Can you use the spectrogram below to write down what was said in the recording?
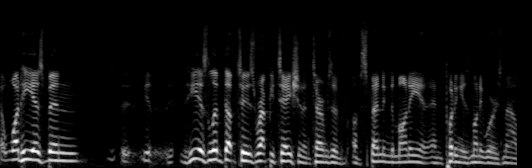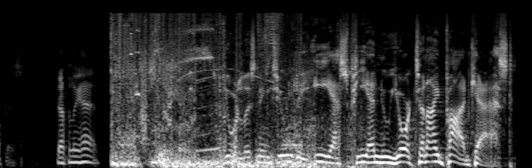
what he has been. uh, He has lived up to his reputation in terms of, of spending the money and, and putting his money where his mouth is. Definitely has. You're listening to the ESPN New York Tonight podcast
